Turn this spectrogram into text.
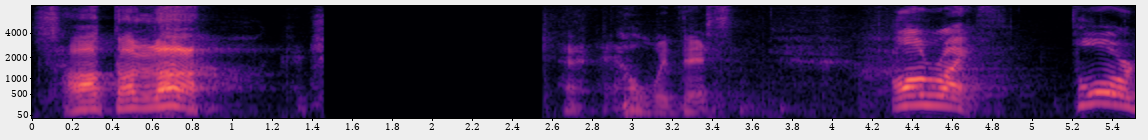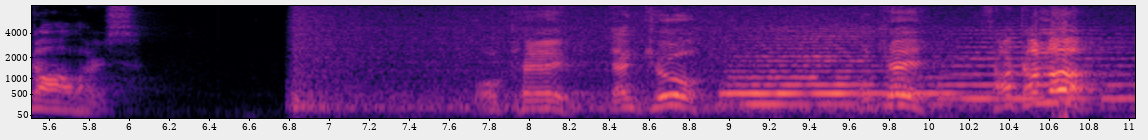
사 달러. Hell with this. All right. Four dollars. 오케이. 땡큐. 오케이. 사 달러.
